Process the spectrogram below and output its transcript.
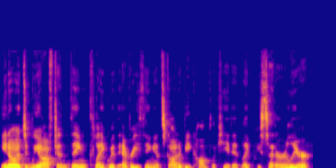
you know we often think like with everything it's got to be complicated like we said earlier.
